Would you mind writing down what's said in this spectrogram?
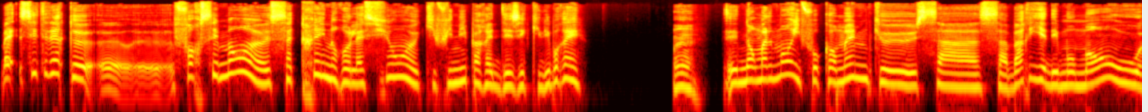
Ben, C'est-à-dire que euh, forcément, euh, ça crée une relation euh, qui finit par être déséquilibrée. Ouais. Et normalement, il faut quand même que ça, ça varie. Il y a des moments où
